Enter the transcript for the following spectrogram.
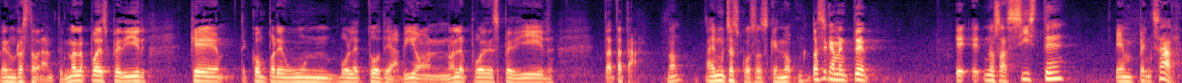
en un restaurante, no le puedes pedir que te compre un boleto de avión, no le puedes pedir ta, ta, ta, ¿no? Hay muchas cosas que no, básicamente eh, eh, nos asiste en pensar.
